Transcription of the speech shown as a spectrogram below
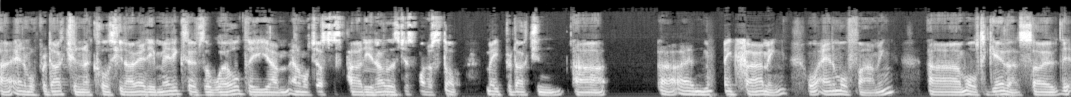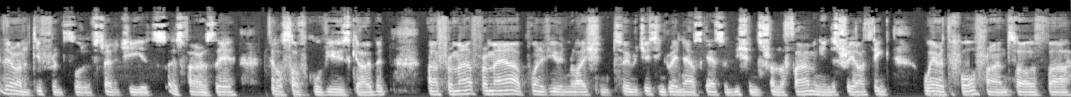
uh, animal production. And of course, you know, Medics of the world, the um, Animal Justice Party and others just want to stop meat production uh, uh, and meat farming or animal farming um, altogether. So they're, they're, on a different sort of strategy as, as far as their philosophical views go. But uh, from our from our point of view in relation to reducing greenhouse gas emissions from the farming industry, I think we're at the forefront of uh,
